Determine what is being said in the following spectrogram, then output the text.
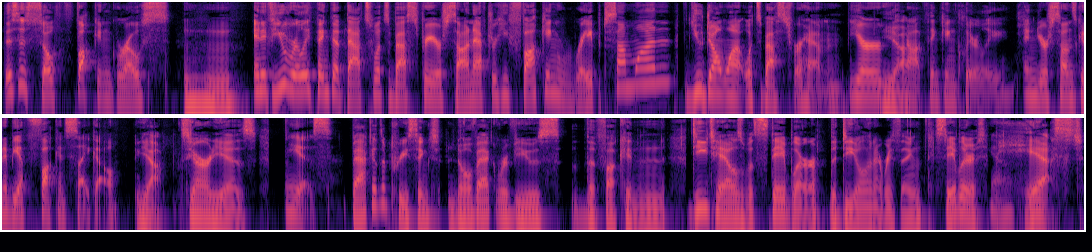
This is so fucking gross. Mm-hmm. And if you really think that that's what's best for your son after he fucking raped someone, you don't want what's best for him. You're Yeah. not thinking clearly. And your son's gonna be a fucking psycho. Yeah. He already is. He is. Back at the precinct, Novak reviews the fucking details with Stabler, the deal and everything. Stabler is pissed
